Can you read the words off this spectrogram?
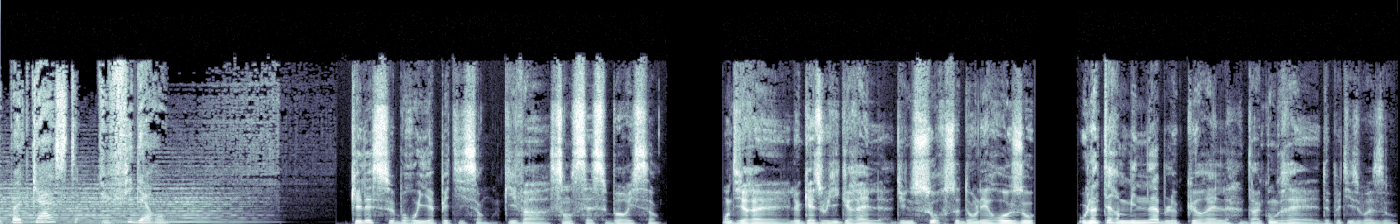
podcasts du Figaro. Quel est ce bruit appétissant qui va sans cesse borissant? On dirait le gazouillis grêle d'une source dans les roseaux ou l'interminable querelle d'un congrès de petits oiseaux.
